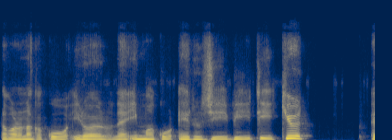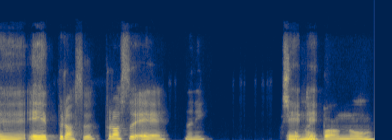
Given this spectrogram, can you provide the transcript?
だからなんかこう、いろいろね、今こう LGBTQ、えー A プラス？プラス A 何？そんないっぱいあんの？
